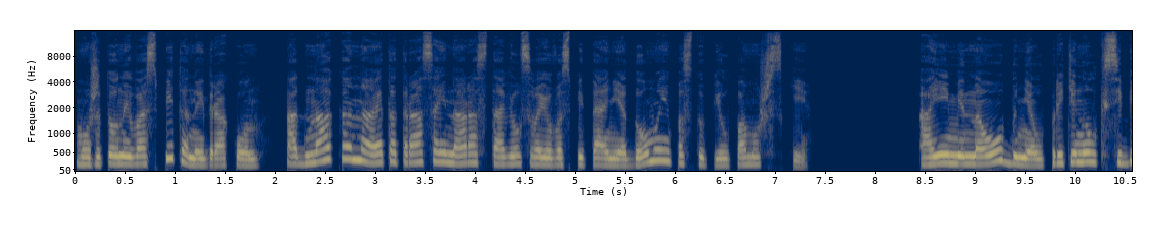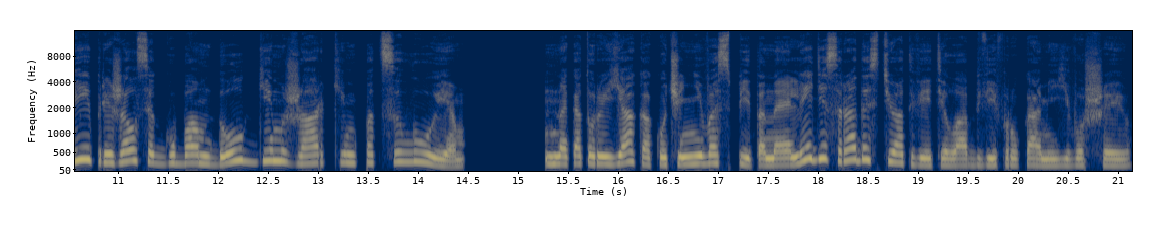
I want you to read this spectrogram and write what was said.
Может, он и воспитанный дракон, однако на этот раз Айнар оставил свое воспитание дома и поступил по-мужски. А именно обнял, притянул к себе и прижался к губам долгим жарким поцелуем, на который я, как очень невоспитанная леди, с радостью ответила, обвив руками его шею.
